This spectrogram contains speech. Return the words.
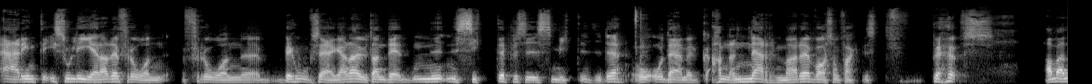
är inte isolerade från, från behovsägarna utan det, ni, ni sitter precis mitt i det och, och därmed hamnar närmare vad som faktiskt behövs. Ja, men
